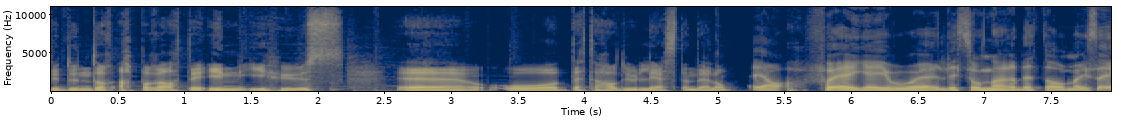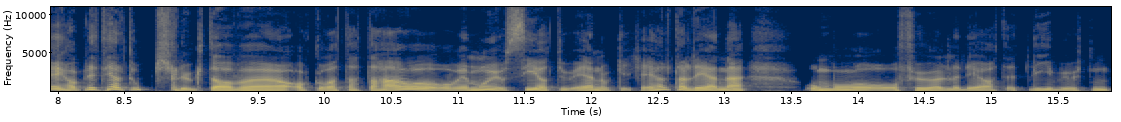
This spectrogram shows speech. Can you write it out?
vidunderapparatet inn i hus. Eh, og dette har du lest en del om? Ja, for jeg er jo eh, litt sånn nerdete av meg, så jeg har blitt helt oppslukt av uh, akkurat dette her. Og, og, jeg må jo si at du er nok ikke helt alene om å, å føle det at et liv uten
